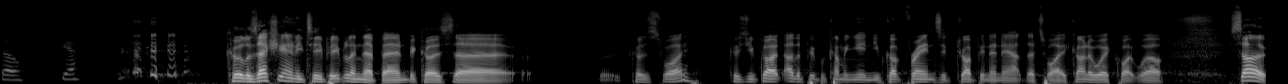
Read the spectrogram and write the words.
so yeah. Cool. There's actually only two people in that band because, because why? Because you've got other people coming in. You've got friends that drop in and out. That's why it kind of worked quite well. So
